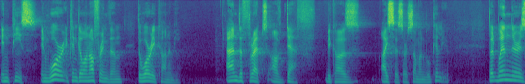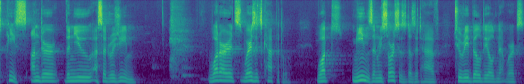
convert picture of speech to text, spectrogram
in peace? In war, it can go on offering them the war economy and the threat of death because ISIS or someone will kill you. But when there is peace under the new Assad regime, what are its, where's its capital? What means and resources does it have to rebuild the old networks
